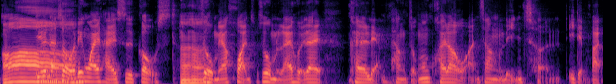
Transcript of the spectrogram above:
啊！因为那时候我另外一台是 Ghost，所以我们要换手，所以我们来回再开了两趟，总共开到晚上凌晨一点半。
